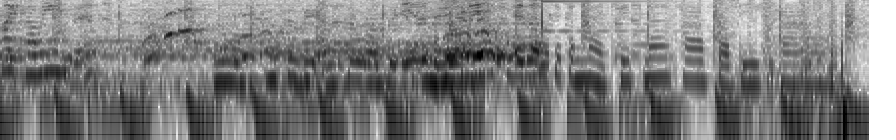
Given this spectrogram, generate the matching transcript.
Wait, can we use this? No, need to Be another one. See, this one is a เจอกันใหม่คลิปหน้าค่ะ สวัสดีค่ะ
